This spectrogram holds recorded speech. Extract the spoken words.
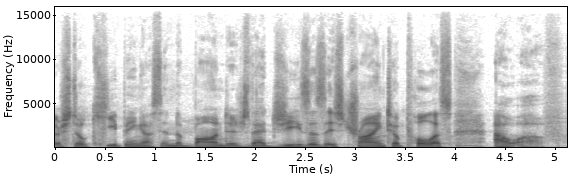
They're still keeping us in the bondage that Jesus is trying to pull us out of.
